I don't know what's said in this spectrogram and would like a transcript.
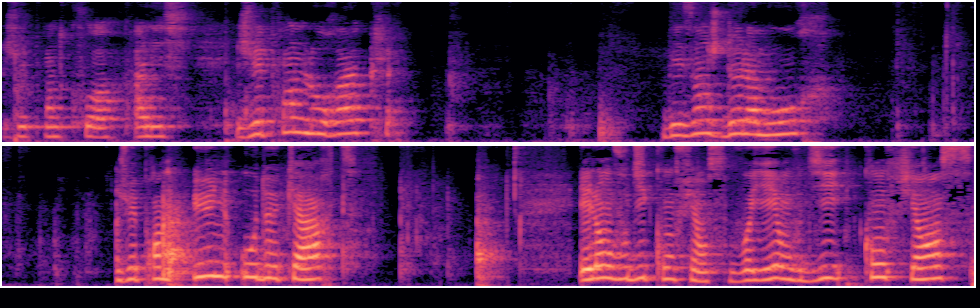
Je vais prendre quoi? Allez, je vais prendre l'oracle des anges de l'amour. Je vais prendre une ou deux cartes. Et là, on vous dit confiance. Vous voyez, on vous dit confiance.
